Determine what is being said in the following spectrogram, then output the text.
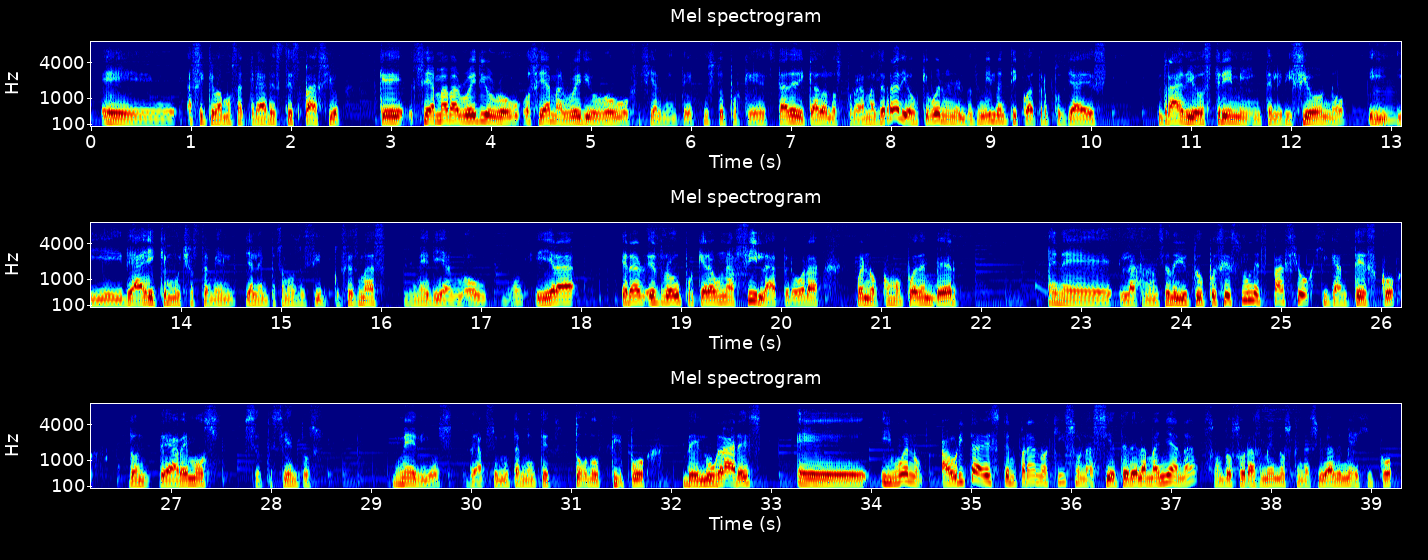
eh, así que vamos a crear este espacio que se llamaba Radio Row o se llama Radio Row oficialmente, justo porque está dedicado a los programas de radio, aunque bueno, en el 2024 pues ya es radio, streaming, televisión, ¿no? Y, y de ahí que muchos también ya le empezamos a decir, pues es más Media Row, ¿no? Y era, era, es Row porque era una fila, pero ahora, bueno, como pueden ver, en eh, la transmisión de YouTube, pues es un espacio gigantesco donde habemos 700 medios de absolutamente todo tipo de lugares. Eh, y bueno, ahorita es temprano aquí, son las 7 de la mañana, son dos horas menos que en la Ciudad de México,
